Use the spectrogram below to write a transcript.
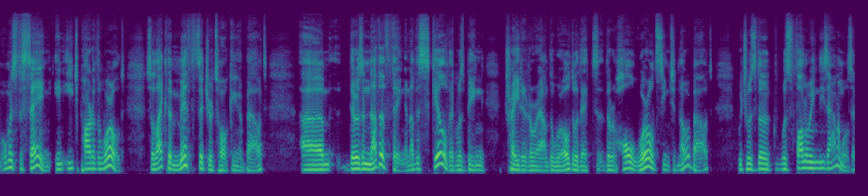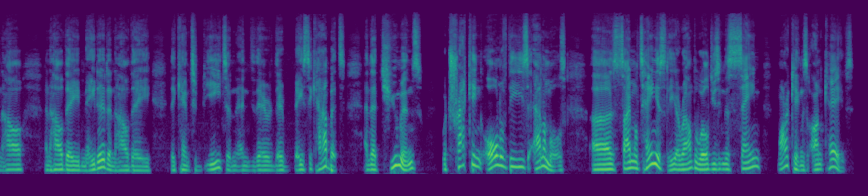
almost the same in each part of the world. So, like the myths that you're talking about, um, there was another thing, another skill that was being traded around the world, or that the whole world seemed to know about, which was the was following these animals and how and how they made it and how they they came to eat and and their their basic habits, and that humans were tracking all of these animals uh, simultaneously around the world using the same markings on caves.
